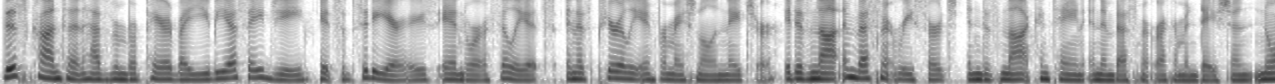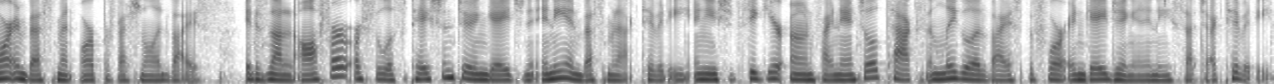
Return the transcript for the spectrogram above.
This content has been prepared by UBS AG, its subsidiaries and or affiliates, and is purely informational in nature. It is not investment research and does not contain an investment recommendation nor investment or professional advice. It is not an offer or solicitation to engage in any investment activity, and you should seek your own financial, tax, and legal advice before engaging in any such activity.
